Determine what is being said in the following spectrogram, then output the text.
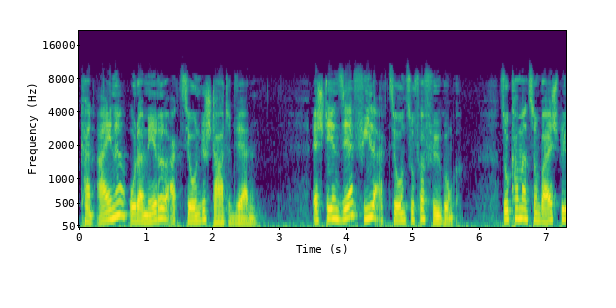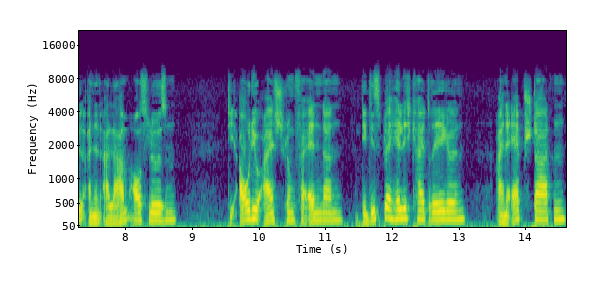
kann eine oder mehrere Aktionen gestartet werden. Es stehen sehr viele Aktionen zur Verfügung so kann man zum Beispiel einen Alarm auslösen, die Audioeinstellung verändern, die Displayhelligkeit regeln, eine App starten,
